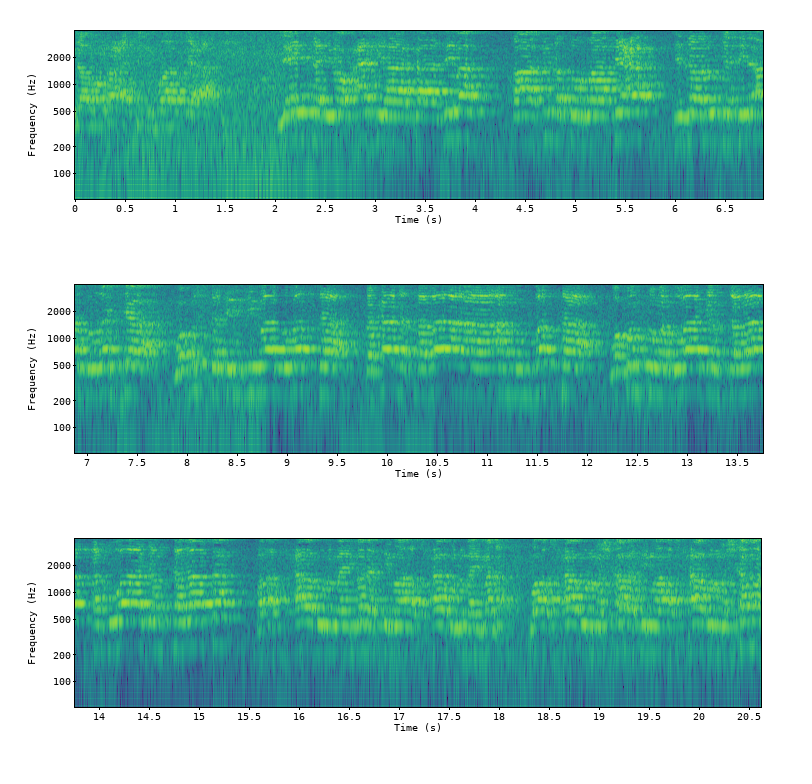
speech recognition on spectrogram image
إلى وقعت الواقعة. ليس لوقعتها كاذبة خافضة رافعة. إذا رجت الأرض رجا وبست الجبال بسا فكانت هباء منبثا. وكنتم أزواجا أزواجا ثلاثة. فأصحاب الميمنة ما أصحاب الميمنة وأصحاب المشأمة ما أصحاب المشأمة.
